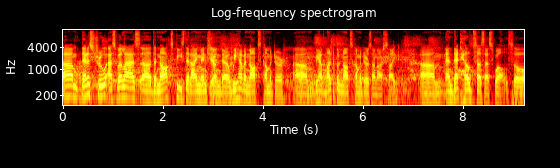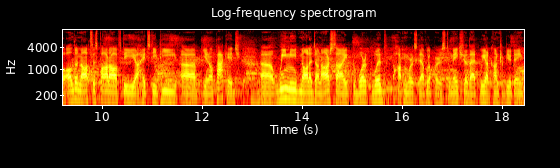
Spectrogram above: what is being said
Um, that is true, as well as uh, the Knox piece that I mentioned. Yeah. Uh, we have a Knox committer. Um, we have multiple Knox committers on our side, um, and that helps us as well. So although Knox is part of the uh, HDP uh, you know, package, uh, we need knowledge on our side to work with Hortonworks developers to make sure that we are contributing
